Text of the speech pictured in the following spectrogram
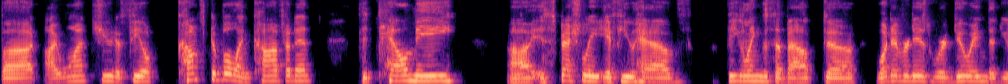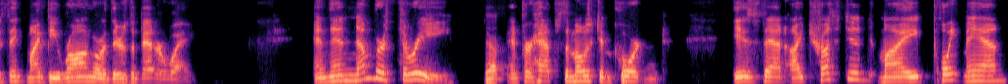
but I want you to feel comfortable and confident to tell me, uh, especially if you have feelings about uh, whatever it is we're doing that you think might be wrong or there's a better way. And then number three, yep. and perhaps the most important, is that I trusted my point man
